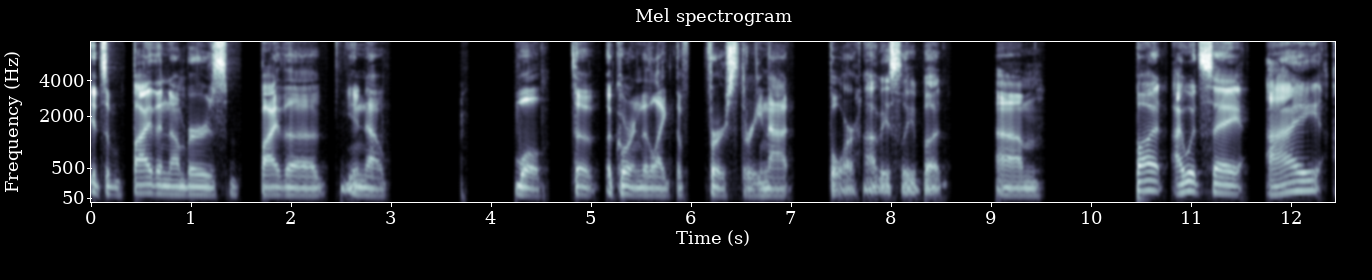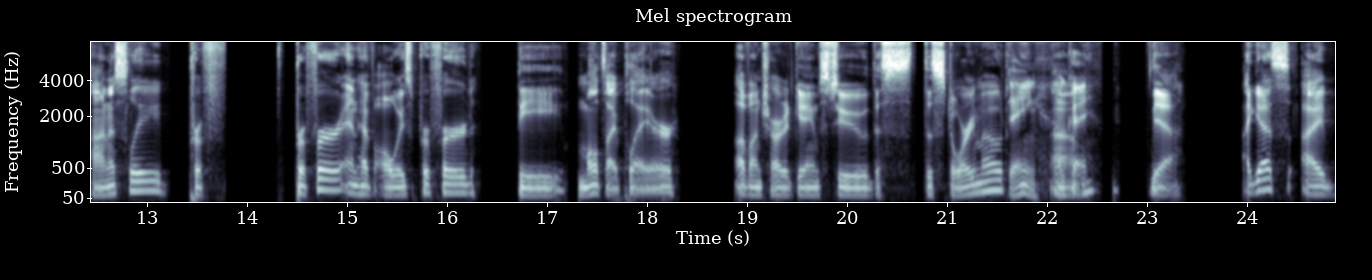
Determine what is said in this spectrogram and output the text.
it's a by the numbers, by the you know, well, the according to like the first three, not four, obviously, but um, but I would say I honestly pref- prefer and have always preferred the multiplayer of Uncharted games to this the story mode. Dang. Um, Okay. Yeah. I guess I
